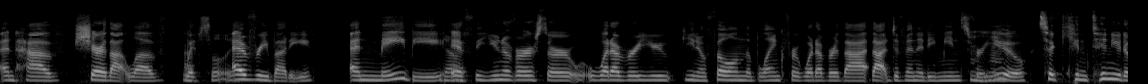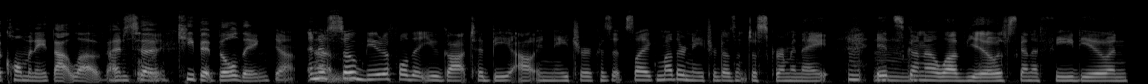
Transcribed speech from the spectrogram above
and have share that love with absolutely. everybody and maybe Yeah. if the universe or whatever you you know fill in the blank for whatever that that divinity means for Mhm. you to continue to culminate that love and to keep it building Yeah. And it's so Um, beautiful that you got to be out in nature because it's like Mother Nature doesn't discriminate. It's Mm-mm. going to love you, it's going to feed you, and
